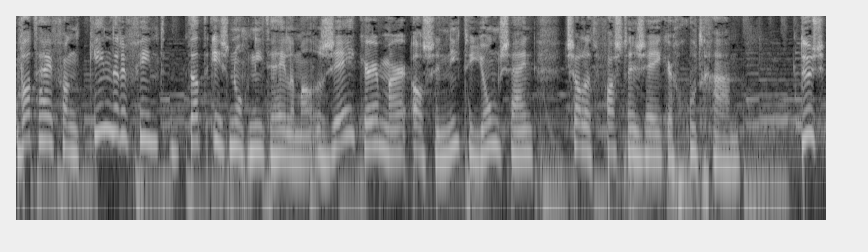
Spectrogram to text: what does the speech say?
Wat hij van kinderen vindt, dat is nog niet helemaal zeker... maar als ze niet te jong zijn, zal het vast en zeker goed gaan. Dus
